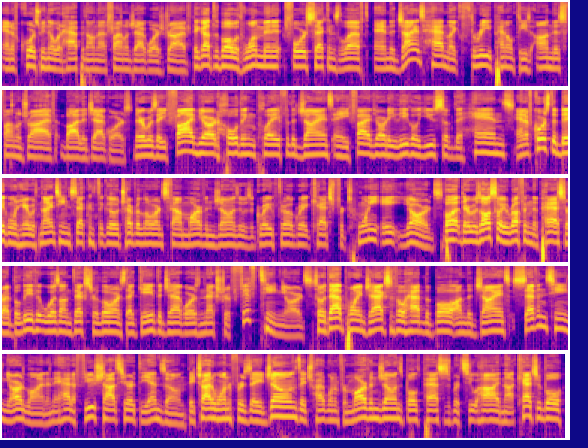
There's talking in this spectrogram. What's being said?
And of course, we know what happened on that final Jaguars drive. They got the ball with one minute, four seconds left, and the Giants had like three penalties on this final drive by the Jaguars. There was a five yard holding play for the Giants and a five yard illegal use of the hands. And of course, the big one here with 19 seconds to go, Trevor Lawrence found Marvin Jones. It was a great throw, great catch for 28 yards. But there was also a roughing the passer, I believe it was on Dexter Lawrence, that gave the Jaguars an extra 15 yards. So at that point, Jacksonville had the ball on the Giants' 17 yard line, and they had a few shots here at the end zone. They tried one for Zay Jones, they tried one for Marvin Jones. Both passes were too high, not catchable.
